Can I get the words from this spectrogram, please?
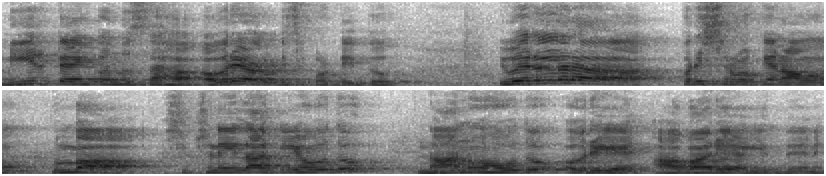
ನೀರು ಟ್ಯಾಂಕನ್ನು ಸಹ ಅವರೇ ಅಳವಡಿಸಿಕೊಟ್ಟಿದ್ದು. ಇವರೆಲ್ಲರ ಪರಿಶ್ರಮಕ್ಕೆ ನಾವು ತುಂಬ ಶಿಕ್ಷಣ ಇಲಾಖೆಯೂ ಹೌದು, ನಾನೂ ಹೌದು, ಅವರಿಗೆ ಆಭಾರಿಯಾಗಿದ್ದೇನೆ.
